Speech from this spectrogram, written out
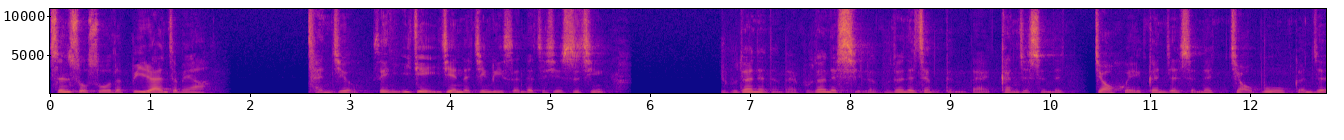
神所说的必然怎么样成就？所以你一件一件的经历神的这些事情，就不断的等待，不断的喜乐，不断的等等待，跟着神的教诲，跟着神的脚步，跟着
